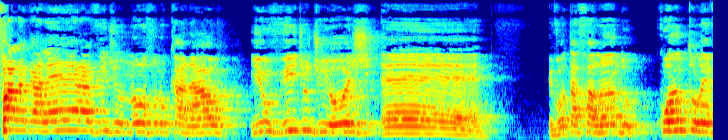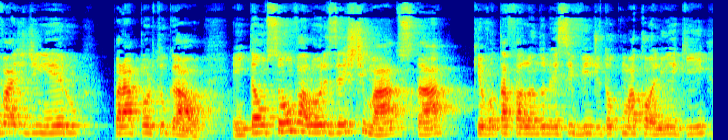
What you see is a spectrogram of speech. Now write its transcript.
Fala galera, vídeo novo no canal e o vídeo de hoje é... Eu vou estar tá falando quanto levar de dinheiro para Portugal. Então são valores estimados, tá? Que eu vou estar tá falando nesse vídeo, tô com uma colinha aqui.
